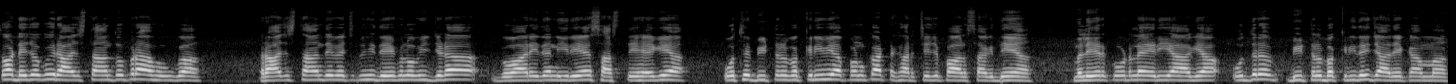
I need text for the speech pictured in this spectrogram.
ਤੁਹਾਡੇ ਜੋ ਕੋਈ ਰਾਜਸਥਾਨ ਤੋਂ ਭਰਾ ਹੋਊਗਾ। ਰਾਜਸਥਾਨ ਦੇ ਵਿੱਚ ਤੁਸੀਂ ਦੇਖ ਲਓ ਵੀ ਜਿਹੜਾ ਗਵਾਰੇ ਦੇ ਨੀਰੇ ਆ, ਸਸਤੇ ਹੈਗੇ ਆ। ਉੱਥੇ ਬੀਟਲ ਬੱਕਰੀ ਵੀ ਆਪਾਂ ਨੂੰ ਘੱਟ ਖਰਚੇ 'ਚ ਪਾਲ ਸਕਦੇ ਆ। ਮਲੇਰਕੋਟਲਾ ਏਰੀਆ ਆ ਗਿਆ, ਉਧਰ ਬੀਟਲ ਬੱਕਰੀ ਦਾ ਹੀ ਜ਼ਿਆਦਾ ਕੰਮ ਆ।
